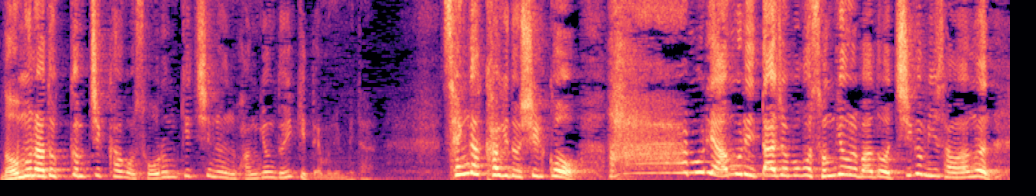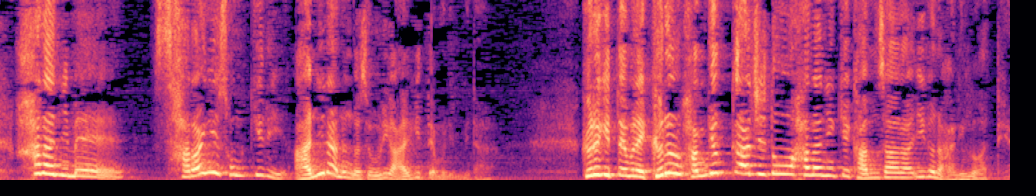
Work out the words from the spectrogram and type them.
너무나도 끔찍하고 소름 끼치는 환경도 있기 때문입니다. 생각하기도 싫고 아무리 아무리 따져보고 성경을 봐도 지금 이 상황은 하나님의 사랑의 손길이 아니라는 것을 우리가 알기 때문입니다. 그렇기 때문에 그런 환경까지도 하나님께 감사하라 이건 아닌 것 같아요.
